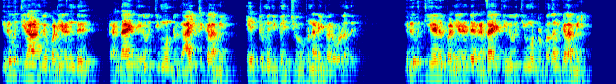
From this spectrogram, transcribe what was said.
இருபத்தி நான்கு பன்னிரெண்டு ரெண்டாயிரத்தி இருபத்தி மூன்று ஞாயிற்றுக்கிழமை ஏற்றுமதி பயிற்சி வகுப்பு நடைபெற உள்ளது இருபத்தி ஏழு பன்னிரெண்டு ரெண்டாயிரத்தி இருபத்தி மூன்று புதன்கிழமை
